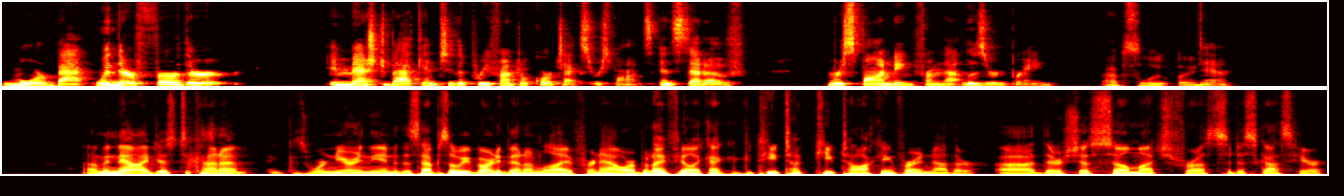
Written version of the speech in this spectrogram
more back when they're further enmeshed back into the prefrontal cortex response instead of responding from that lizard brain. Absolutely. Yeah. Um, and now I just to kind of because we're nearing the end of this episode, we've already been on live for an hour, but I feel like I could keep keep talking for another. Uh, there's just so much for us to discuss here,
